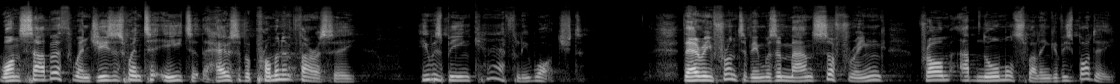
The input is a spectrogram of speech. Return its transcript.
One Sabbath, when Jesus went to eat at the house of a prominent Pharisee, he was being carefully watched. There in front of him was a man suffering from abnormal swelling of his body.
